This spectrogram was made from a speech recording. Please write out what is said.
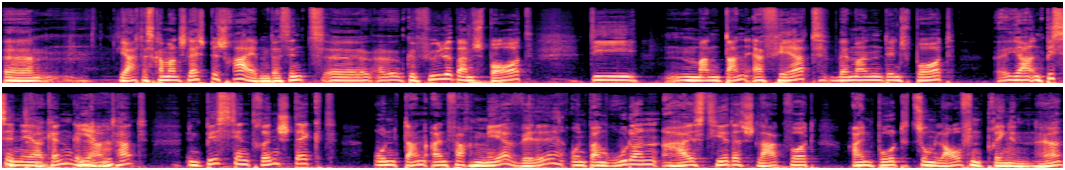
Ähm, ja, das kann man schlecht beschreiben. Das sind äh, Gefühle beim Sport, die man dann erfährt, wenn man den Sport äh, ja ein bisschen näher kennengelernt ja. hat, ein bisschen drinsteckt und dann einfach mehr will. Und beim Rudern heißt hier das Schlagwort ein Boot zum Laufen bringen. Ja,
